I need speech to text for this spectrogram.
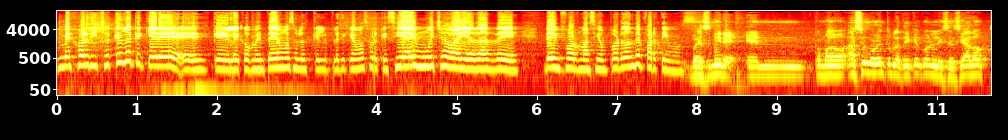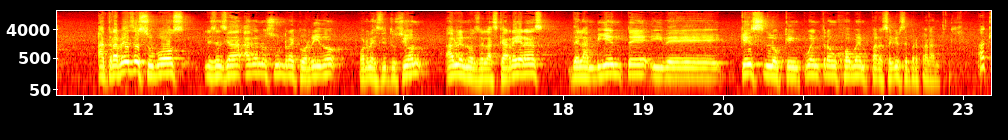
Mejor dicho, ¿qué es lo que quiere eh, que le comentemos o los que le platiquemos? Porque sí hay mucha variedad de, información. ¿Por dónde partimos? Pues mire, en, como hace un momento platiqué con el licenciado, a través de su voz, licenciada, háganos un recorrido por la institución, háblenos de las carreras, del ambiente y de qué es lo que encuentra un joven para seguirse preparando. Ok.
